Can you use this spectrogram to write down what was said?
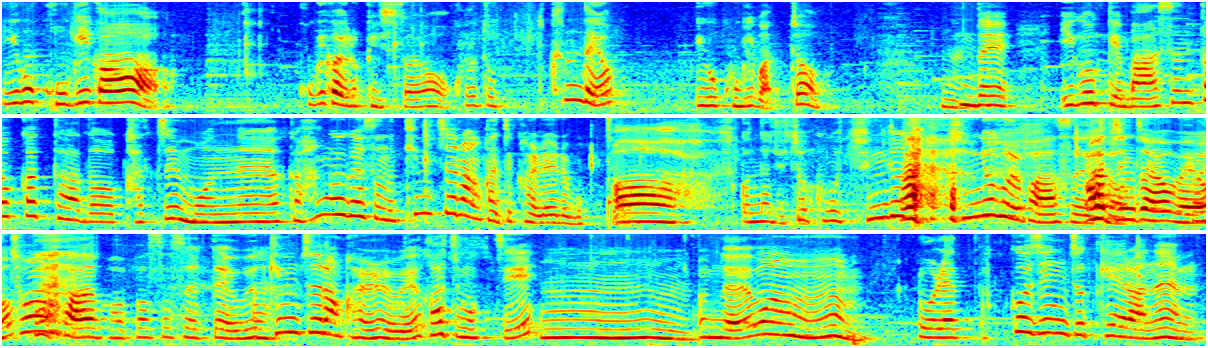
이거 고기가 고기가 이렇게 있어요. 그래도 큰데요? 이거 고기 맞죠? 근데 이거게 맛은 똑같아도 같이 먹는 약간 한국에서는 김치랑 같이 갈래를 먹죠. 아저 끝내주죠. 그거 충격 충격을 받았어요. 아 저. 진짜요? 왜요? 처음 봐, 봐- 봤었을 때 왜 김치랑 갈래를 왜 같이 먹지? 음. 근데 이거는 원래 후쿠진즈케라는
